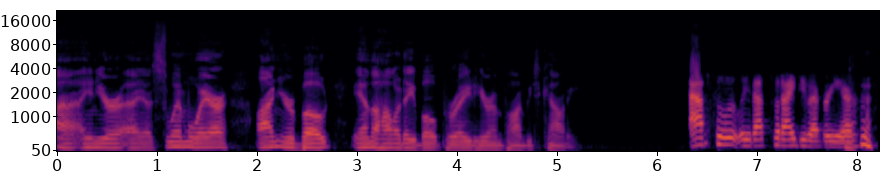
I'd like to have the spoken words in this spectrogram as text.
uh, in your uh, swimwear on your boat in the holiday boat parade here in Palm Beach County. Absolutely, that's what I do every year.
